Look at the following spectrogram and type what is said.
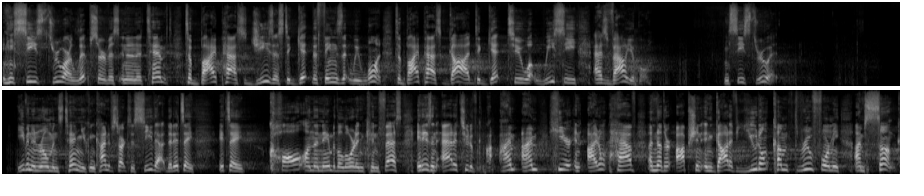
And he sees through our lip service in an attempt to bypass Jesus to get the things that we want, to bypass God to get to what we see as valuable. He sees through it. Even in Romans 10, you can kind of start to see that, that it's a, it's a call on the name of the Lord and confess. It is an attitude of, I'm, I'm here and I don't have another option. And God, if you don't come through for me, I'm sunk.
